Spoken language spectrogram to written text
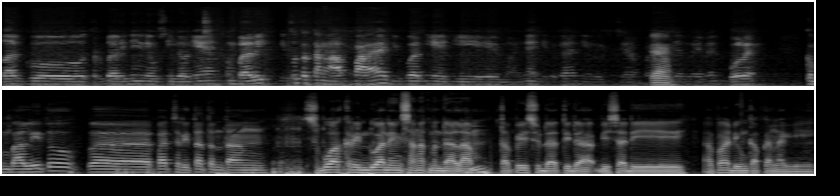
lagu terbarunya yang singlenya kembali itu tentang apa dibuatnya di mana gitu kan yang siapa Ya. dan lain-lain boleh Kembali itu eh, apa cerita tentang sebuah kerinduan yang sangat mendalam tapi sudah tidak bisa di apa diungkapkan lagi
